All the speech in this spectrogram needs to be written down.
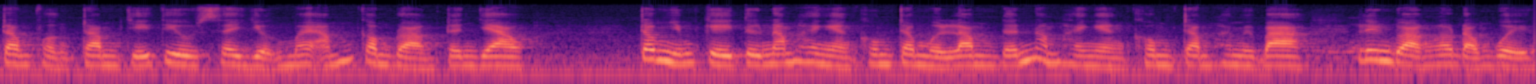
100% chỉ tiêu xây dựng máy ấm công đoàn trên giao. Trong nhiệm kỳ từ năm 2015 đến năm 2023, Liên đoàn Lao động huyện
